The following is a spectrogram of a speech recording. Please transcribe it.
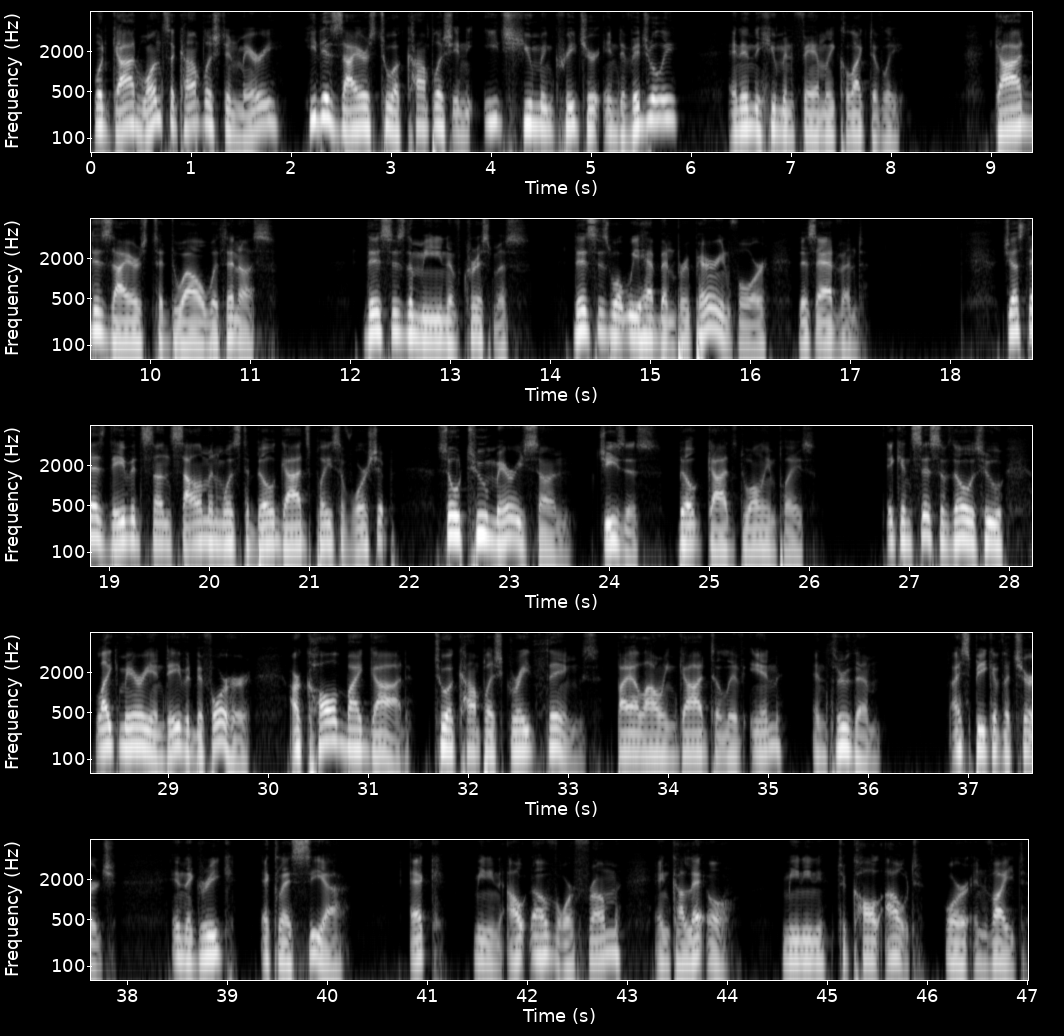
What God once accomplished in Mary, he desires to accomplish in each human creature individually and in the human family collectively. God desires to dwell within us. This is the meaning of Christmas. This is what we have been preparing for this Advent. Just as David's son Solomon was to build God's place of worship, so too Mary's son, Jesus, built God's dwelling place. It consists of those who, like Mary and David before her, are called by God to accomplish great things by allowing God to live in and through them. I speak of the church. In the Greek, ecclesia, ek meaning out of or from, and kaleo meaning to call out or invite.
